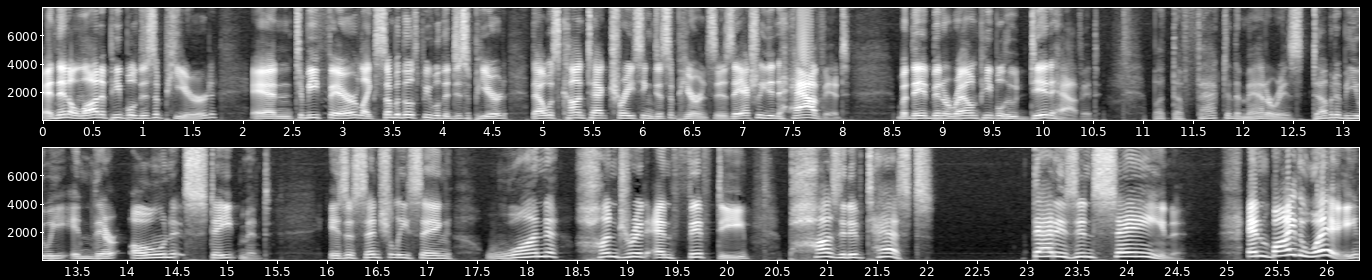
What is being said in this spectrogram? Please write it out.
And then a lot of people disappeared. And to be fair, like some of those people that disappeared, that was contact tracing disappearances. They actually didn't have it but they had been around people who did have it. But the fact of the matter is, WWE, in their own statement, is essentially saying 150 positive tests. That is insane. And by the way,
